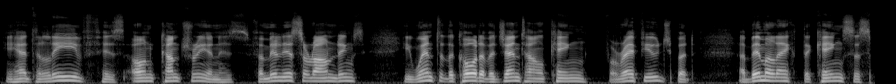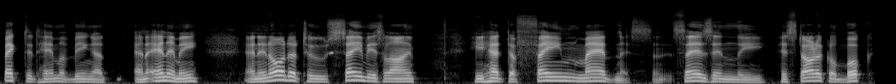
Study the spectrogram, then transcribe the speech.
He had to leave his own country and his familiar surroundings. He went to the court of a Gentile king for refuge, but Abimelech, the king, suspected him of being a, an enemy, and in order to save his life, he had to feign madness. And it says in the historical book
